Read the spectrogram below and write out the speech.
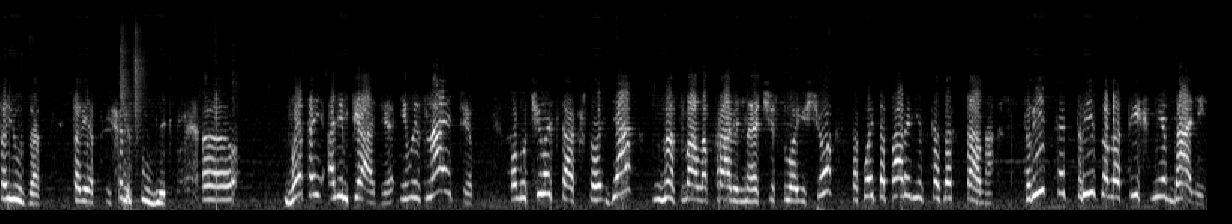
Союза Советских Республик э, в этой Олимпиаде. И вы знаете, получилось так, что я назвала правильное число еще какой-то парень из Казахстана. 33 золотых медалей.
